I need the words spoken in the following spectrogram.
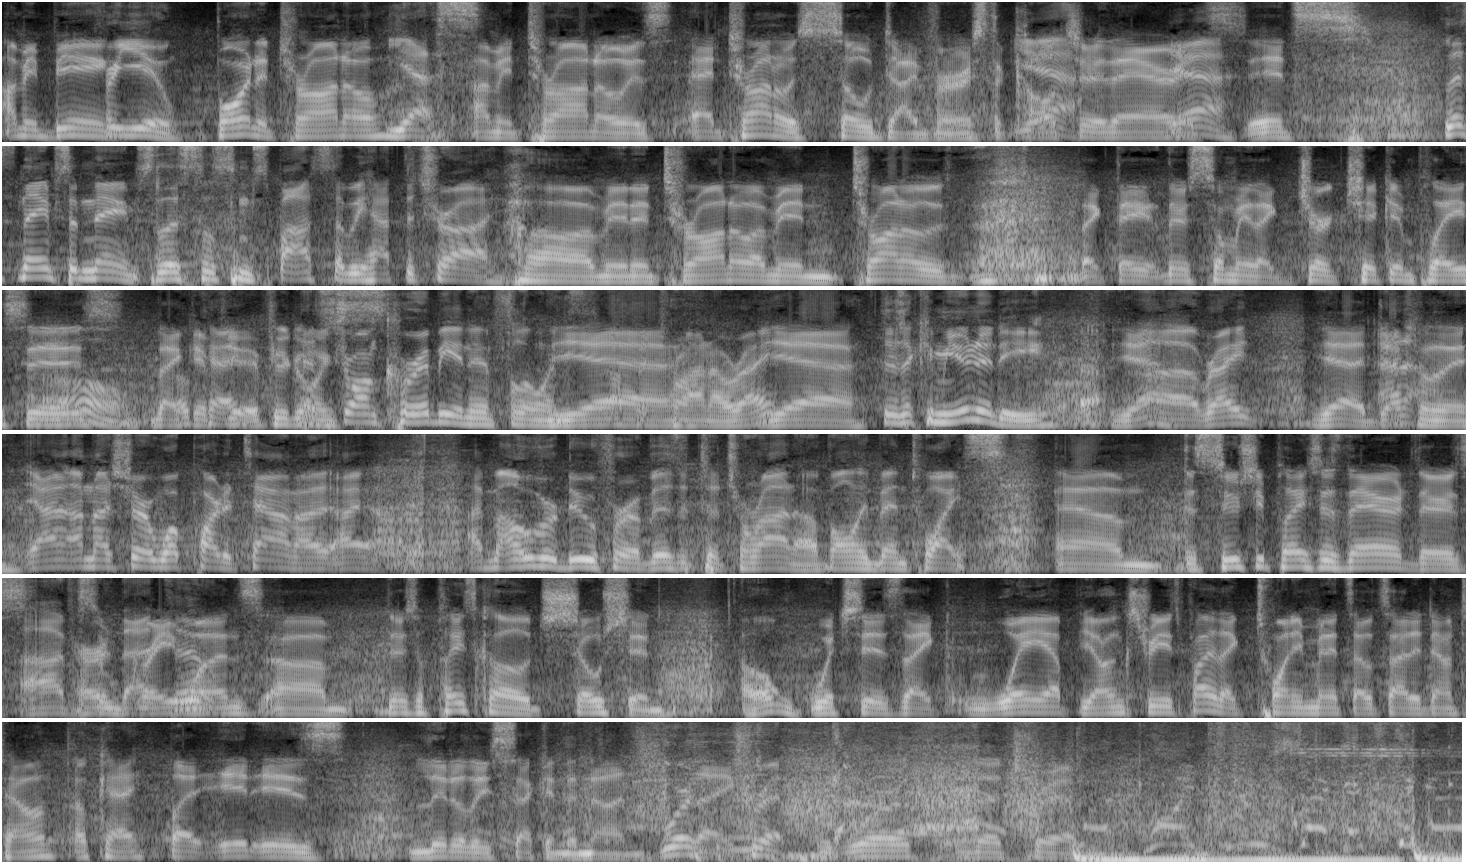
I mean, being For you. born in Toronto. Yes. I mean, Toronto is and Toronto is so diverse. The Yeah. culture there, Yeah. it's it's. Let's name some names. Let's list some spots that we have to try. Oh, I mean, in Toronto, I mean, Toronto, like they, there's so many like jerk chicken places. like if Oh, okay. you're if you're going That's strong Caribbean influence up Yeah. in Toronto, right? Yeah. There's a community. uh, Yeah. uh, right. Yeah, definitely. I, yeah, I'm not sure what part of town. I, I I'm overdue for a visit to Toronto. I've only been twice. Um, the sushi places there, there's I've heard some that great too. ones. Um, there's a place called Shoushin. Oh. which is like way up Yonge Street. It's probably like 20 minutes outside of downtown. Okay. but it is literally second to none. Worth the trip. Worth the trip. Point two seconds to go.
